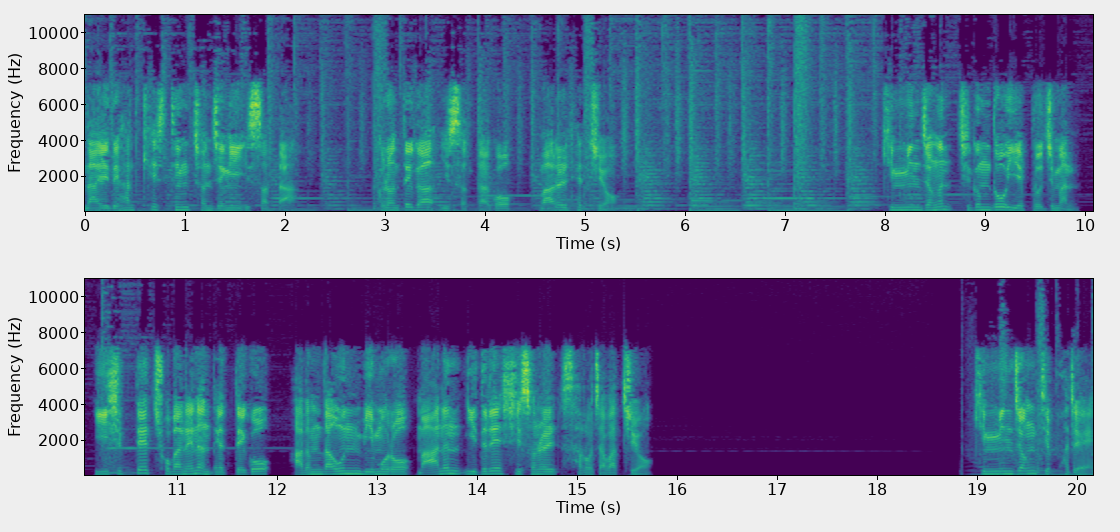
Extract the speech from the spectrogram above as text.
나에 대한 캐스팅 전쟁이 있었다. 그런 때가 있었다고 말을 했지요. 김민정은 지금도 예쁘지만 20대 초반에는 앳되고 아름다운 미모로 많은 이들의 시선을 사로잡았지요. 김민정 집 화제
